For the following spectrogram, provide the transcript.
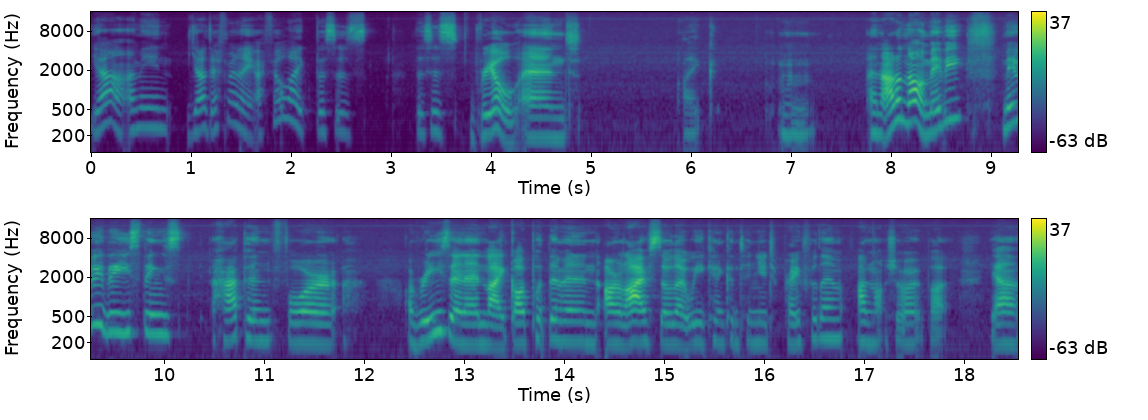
Yeah, I mean, yeah, definitely. I feel like this is this is real and like mm, and I don't know, maybe maybe these things happen for a reason and like God put them in our lives so that we can continue to pray for them. I'm not sure, but yeah,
